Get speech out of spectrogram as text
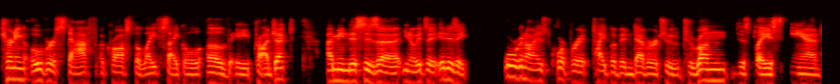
turning over staff across the life cycle of a project. I mean, this is a, you know, it's a, it is a organized corporate type of endeavor to to run this place, and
